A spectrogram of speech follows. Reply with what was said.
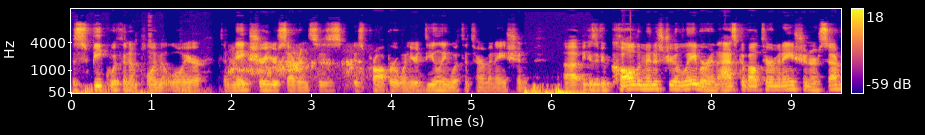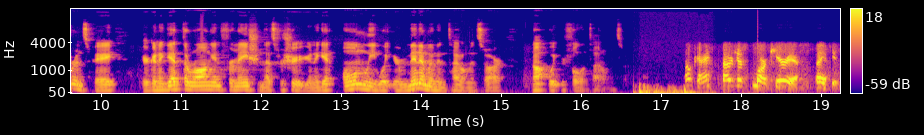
to speak with an employment lawyer to make sure your severance is, is proper when you're dealing with the termination. Uh, because if you call the Ministry of Labor and ask about termination or severance pay, you're going to get the wrong information. That's for sure. You're going to get only what your minimum entitlements are, not what your full entitlements are. Okay, I was just more curious. Thank you.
